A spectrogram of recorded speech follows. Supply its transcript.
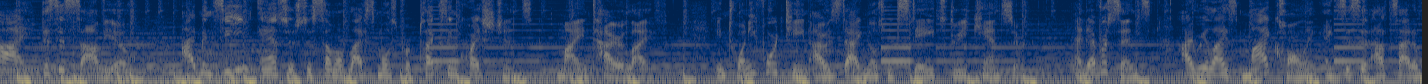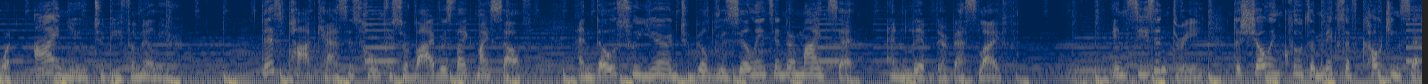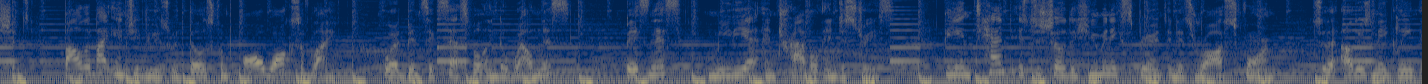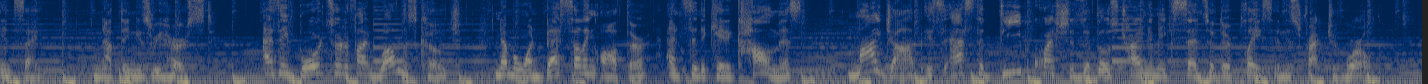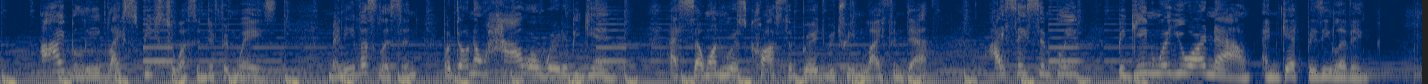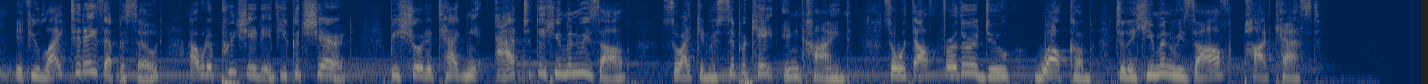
Hi, this is Savio. I've been seeking answers to some of life's most perplexing questions my entire life. In 2014, I was diagnosed with stage 3 cancer, and ever since, I realized my calling existed outside of what I knew to be familiar. This podcast is home for survivors like myself and those who yearn to build resilience in their mindset and live their best life. In season 3, the show includes a mix of coaching sessions followed by interviews with those from all walks of life who have been successful in the wellness, business, media, and travel industries. The intent is to show the human experience in its rawest form so that others may glean insight. Nothing is rehearsed. As a board certified wellness coach, number one best-selling author, and syndicated columnist, my job is to ask the deep questions of those trying to make sense of their place in this fractured world. I believe life speaks to us in different ways. Many of us listen, but don't know how or where to begin. As someone who has crossed the bridge between life and death, I say simply begin where you are now and get busy living. If you like today's episode, I would appreciate it if you could share it. Be sure to tag me at The Human Resolve so I can reciprocate in kind. So without further ado, welcome to the Human Resolve podcast.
